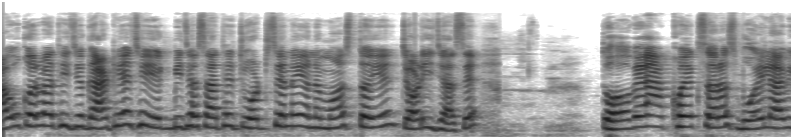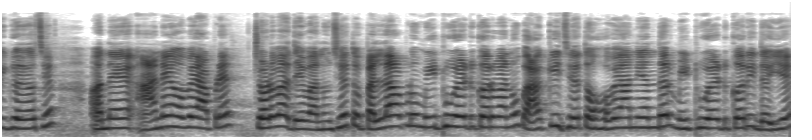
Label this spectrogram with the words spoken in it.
આવું કરવાથી જે ગાંઠિયા છે એકબીજા સાથે ચોટશે નહીં અને મસ્ત એ ચડી જશે. તો હવે આખો એક સરસ બોઇલ આવી ગયો છે અને આને હવે આપણે ચડવા દેવાનું છે. તો પહેલાં આપણું મીઠું એડ કરવાનું બાકી છે. તો હવે આની અંદર મીઠું એડ કરી દઈએ.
